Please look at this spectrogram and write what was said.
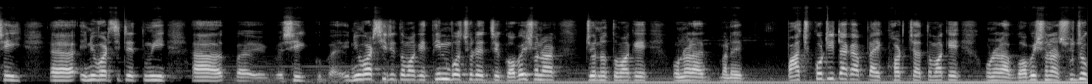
সেই ইউনিভার্সিটিতে তুমি সেই ইউনিভার্সিটি তোমাকে তিন বছরের যে গবেষণার জন্য তোমাকে ওনারা মানে পাঁচ কোটি টাকা প্রায় খরচা তোমাকে ওনারা গবেষণার সুযোগ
